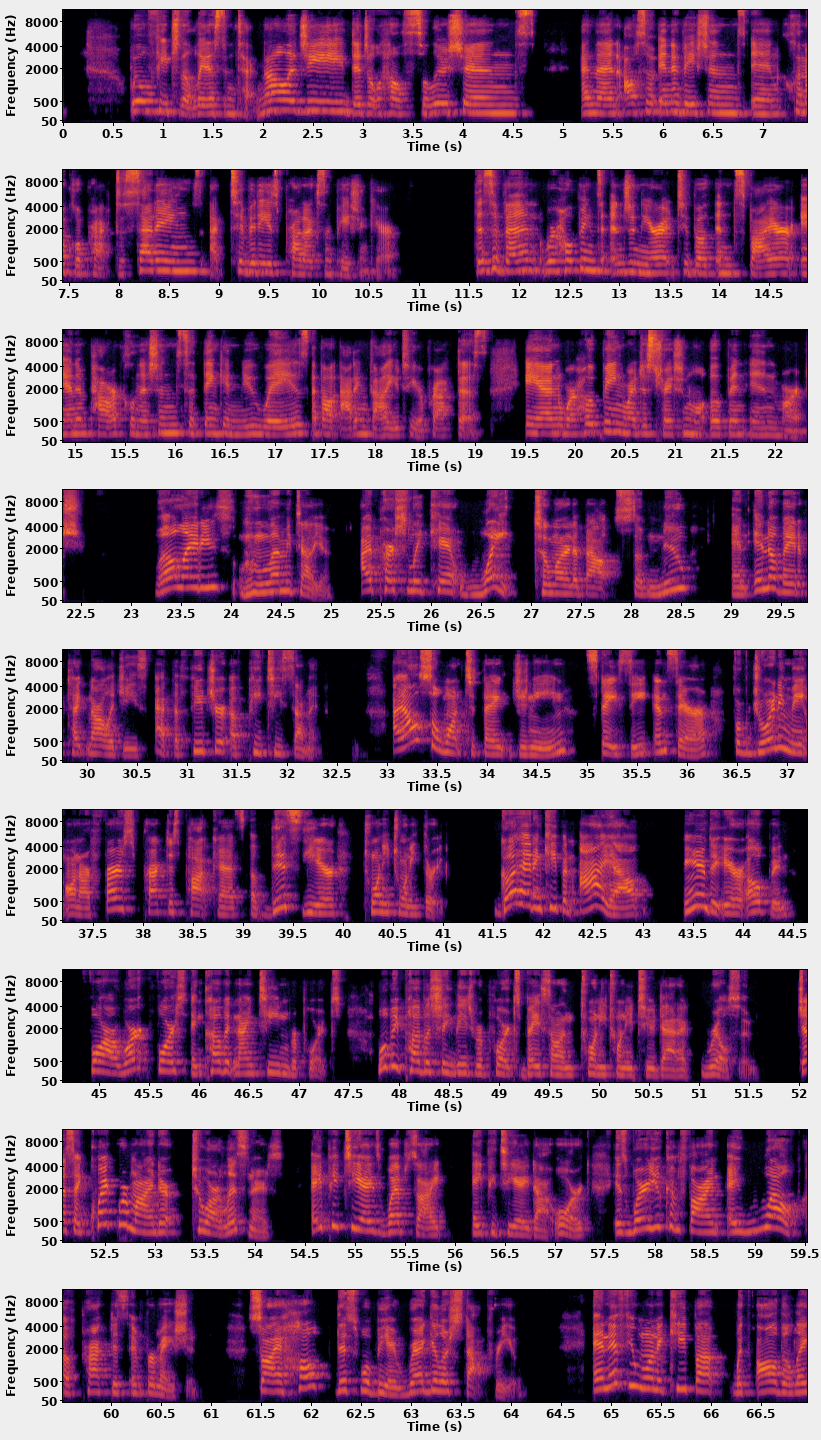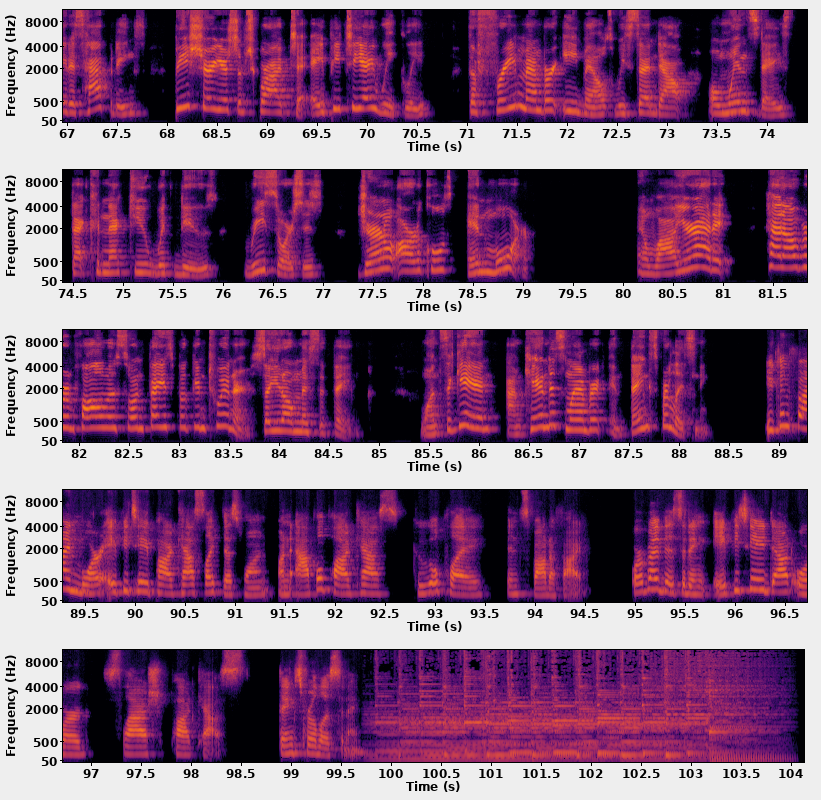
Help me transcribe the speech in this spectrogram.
We'll feature the latest in technology, digital health solutions, and then also innovations in clinical practice settings, activities, products, and patient care. This event, we're hoping to engineer it to both inspire and empower clinicians to think in new ways about adding value to your practice. And we're hoping registration will open in March. Well, ladies, let me tell you, I personally can't wait to learn about some new and innovative technologies at the Future of PT Summit. I also want to thank Janine, Stacy, and Sarah for joining me on our first practice podcast of this year, 2023. Go ahead and keep an eye out and an ear open for our workforce and COVID 19 reports. We'll be publishing these reports based on 2022 data real soon. Just a quick reminder to our listeners APTA's website, apta.org, is where you can find a wealth of practice information. So I hope this will be a regular stop for you. And if you want to keep up with all the latest happenings, be sure you're subscribed to APTA Weekly, the free member emails we send out on Wednesdays that connect you with news, resources, journal articles, and more. And while you're at it, head over and follow us on Facebook and Twitter so you don't miss a thing. Once again, I'm Candace Lambert, and thanks for listening. You can find more APTA podcasts like this one on Apple Podcasts, Google Play, and Spotify, or by visiting apta.org slash podcasts. Thanks for listening.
